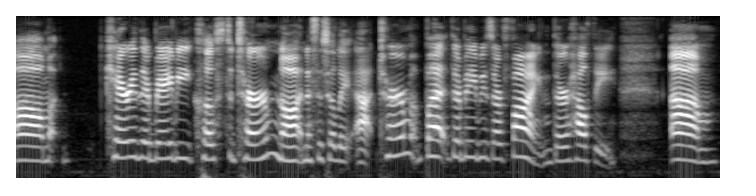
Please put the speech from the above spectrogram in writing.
um, carry their baby close to term, not necessarily at term, but their babies are fine. They're healthy. Um,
